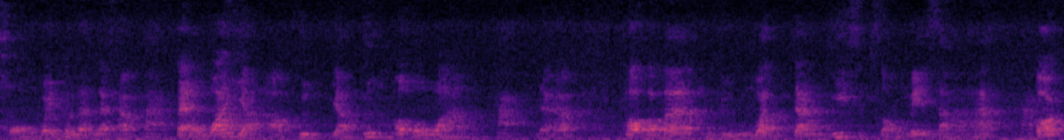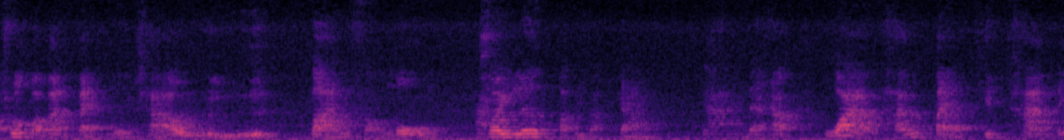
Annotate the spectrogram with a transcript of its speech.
ของไว้เท่านั้นนะครับ ค่ะ แต่ว่าอย่าเอาพึ่งอย่าเพิ่งเอามาวาง ค่ะ นะครับพอประมาณถึงวันจันทร์ที่ 12 เมษาค่ะ ตอนช่วงประมาณ 8 โมงเช้าหรือบ่าย 2 โมง ค่ะค่อยเริ่มปฏิบัติการได้นะครับวางทั้ง 8 ทิศทางใน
